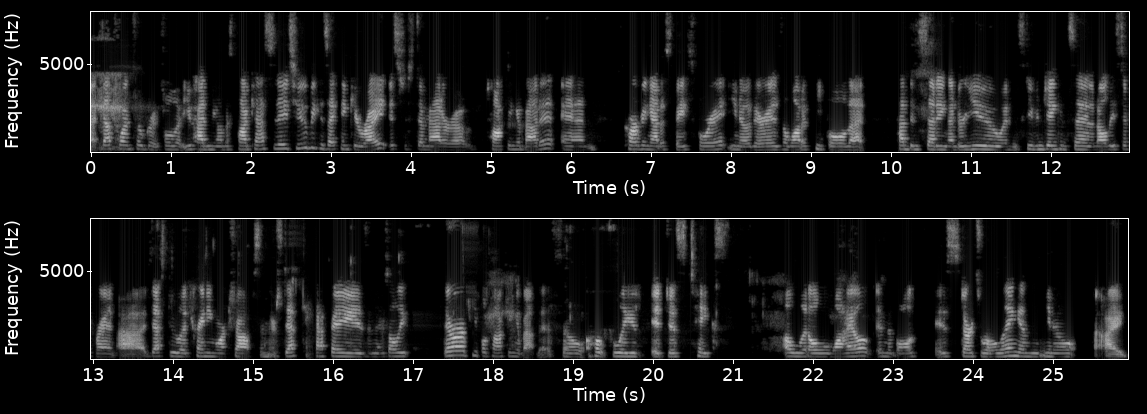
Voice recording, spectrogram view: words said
I, that's why i'm so grateful that you had me on this podcast today too because i think you're right it's just a matter of talking about it and carving out a space for it. You know, there is a lot of people that have been studying under you and Stephen Jenkinson and all these different uh, death doula training workshops, and there's death cafes, and there's all these. There are people talking about this, so hopefully it just takes a little while and the ball is starts rolling, and you know, I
